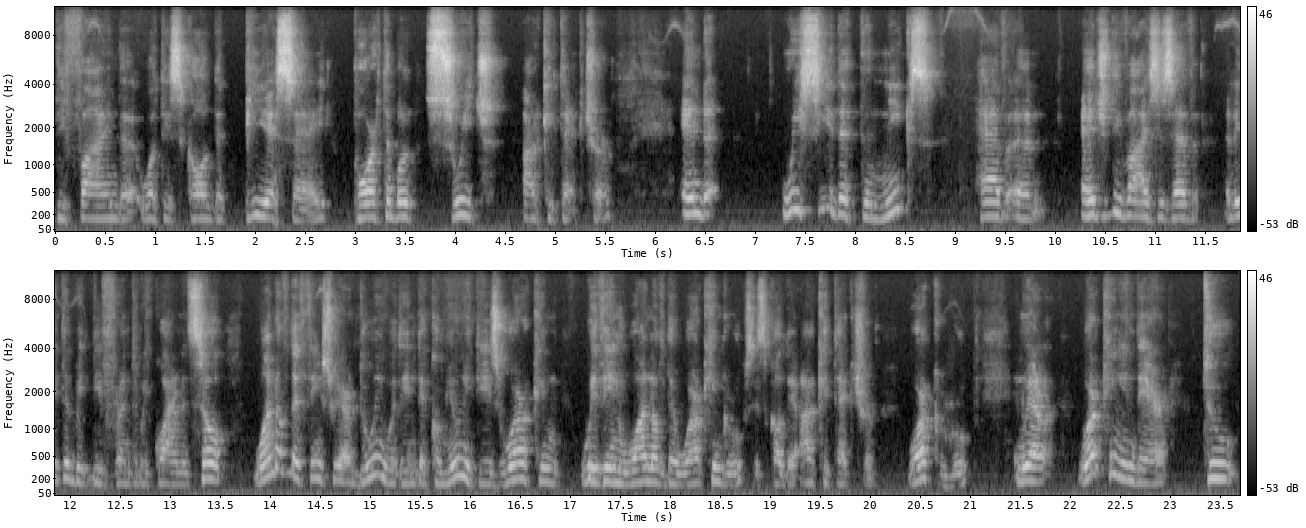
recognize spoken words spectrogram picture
defined what is called the PSA, Portable Switch Architecture. And we see that the NICs have, um, edge devices have a little bit different requirements. So one of the things we are doing within the community is working within one of the working groups. It's called the Architecture Work Group. And we are working in there to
